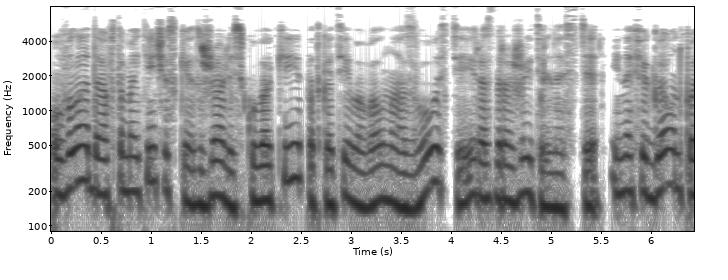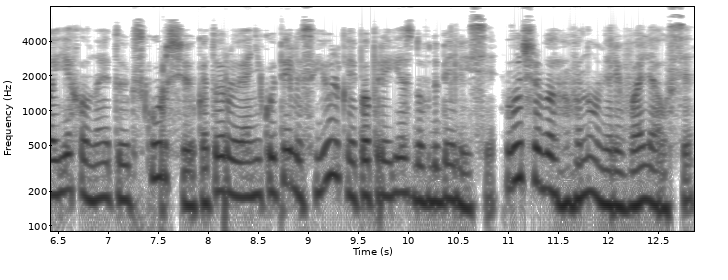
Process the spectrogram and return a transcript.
У Влада автоматически сжались кулаки, подкатила волна злости и раздражительности. И нафига он поехал на эту экскурсию, которую они купили с Юлькой по приезду в Тбилиси? Лучше бы в номере валялся.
